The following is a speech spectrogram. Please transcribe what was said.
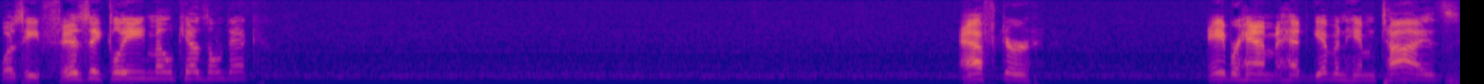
Was he physically Melchizedek? After Abraham had given him tithes,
